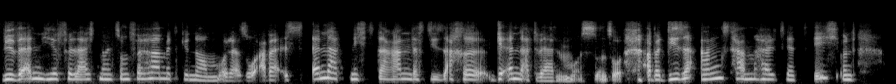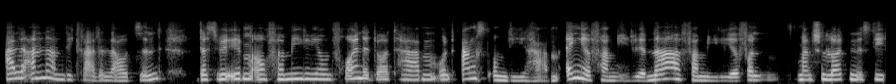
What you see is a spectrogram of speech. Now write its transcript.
wir werden hier vielleicht mal zum Verhör mitgenommen oder so. Aber es ändert nichts daran, dass die Sache geändert werden muss und so. Aber diese Angst haben halt jetzt ich und alle anderen, die gerade laut sind, dass wir eben auch Familie und Freunde dort haben und Angst um die haben. Enge Familie, nahe Familie. Von manchen Leuten ist die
